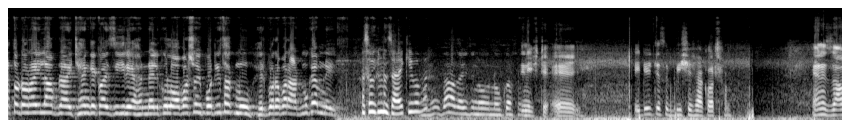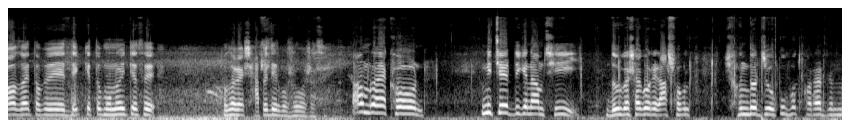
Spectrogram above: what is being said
এত ডরাই লাভ নাই ঠ্যাঙ্গে কয় জিরে হ্যান্ডেলগুলো অবশ্যই পটি থাকমু এরপর আবার আটমু কেমনে? আচ্ছা ওইখানে যায় কি বাবা? যা যাই যে নৌকা জিনিসটা এই। এইটাই হইতেছে বিশেষ আকর্ষণ। এখানে যাওয়া যায়, তবে দেখকে তো মনে হইতেছে ও জায়গায় সাপেদের বসবাস আছে। আমরা এখন নিচের দিকে নামছি, দুর্গাসাগরের আসল সৌন্দর্য উপভোগ করার জন্য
